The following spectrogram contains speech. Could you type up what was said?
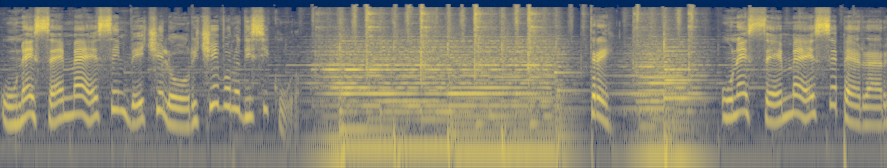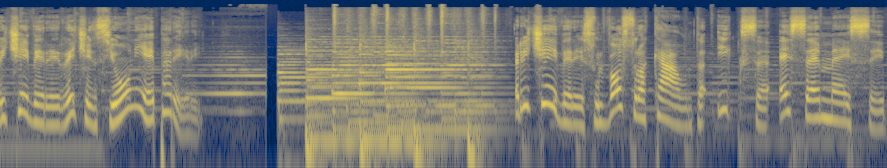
Un sms invece lo ricevono di sicuro. 3. Un sms per ricevere recensioni e pareri. Ricevere sul vostro account xsms.it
